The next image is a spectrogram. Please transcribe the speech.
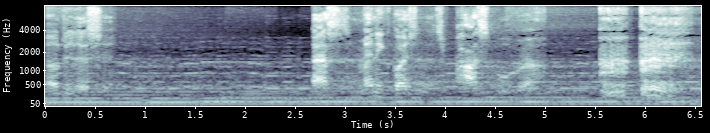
don't do this shit. Ask as many questions as possible, bro.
